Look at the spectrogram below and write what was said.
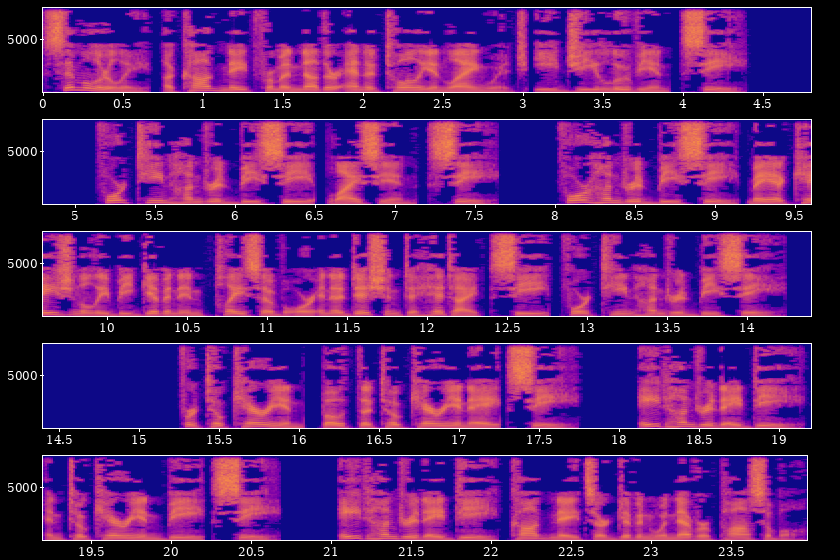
Similarly, a cognate from another Anatolian language e.g. Luvian, c. 1400 BC, Lycian, c. 400 BC may occasionally be given in place of or in addition to Hittite c. 1400 BC. For Tocharian, both the Tocharian A c. 800 AD and Tocharian B c. 800 AD cognates are given whenever possible.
